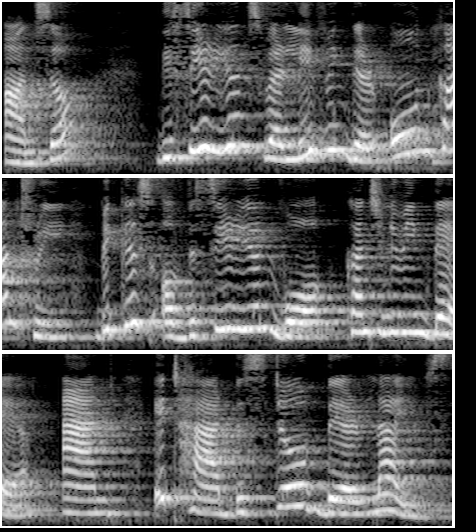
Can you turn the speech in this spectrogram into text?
Answer, the Syrians were leaving their own country because of the Syrian war continuing there and it had disturbed their lives.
